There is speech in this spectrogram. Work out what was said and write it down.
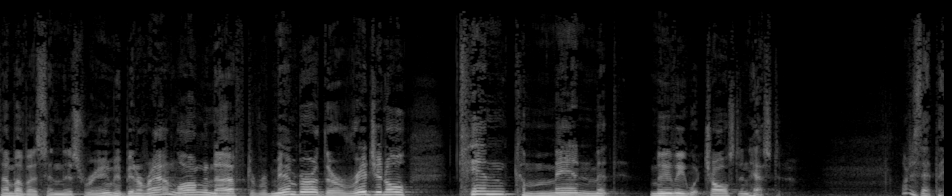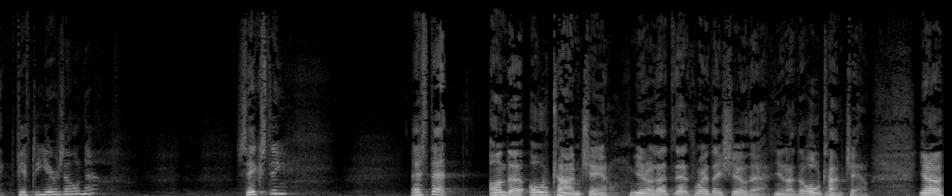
some of us in this room have been around long enough to remember the original Ten Commandment movie with Charlton Heston. What is that thing? 50 years old now? 60? That's that on the old time channel. You know, that, that's where they show that, you know, the old time channel. You know,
